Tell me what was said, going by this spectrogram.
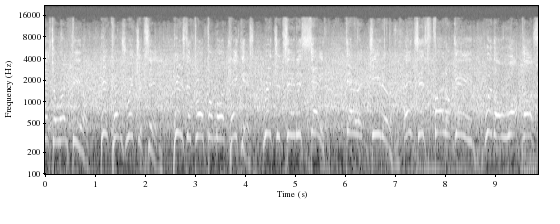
hit to right field. Here comes Richardson. Here's the throw for Markakis. Richardson is safe. Derek Jeter ends his final game with a walk-off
